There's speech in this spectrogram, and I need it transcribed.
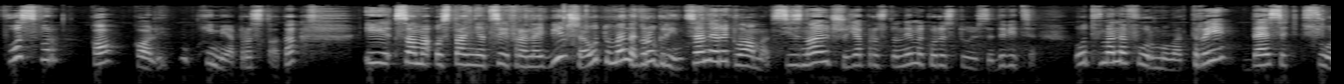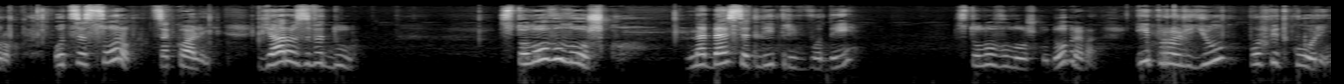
фосфор, К калій. Ну, Хімія проста, так? І сама остання цифра найбільша, от у мене Грогрін. Це не реклама. Всі знають, що я просто ними користуюся. Дивіться, от в мене формула 3, 10, 40. Оце 40 це калій. Я розведу столову ложку на 10 літрів води, столову ложку добрива, і пролью попід корінь.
